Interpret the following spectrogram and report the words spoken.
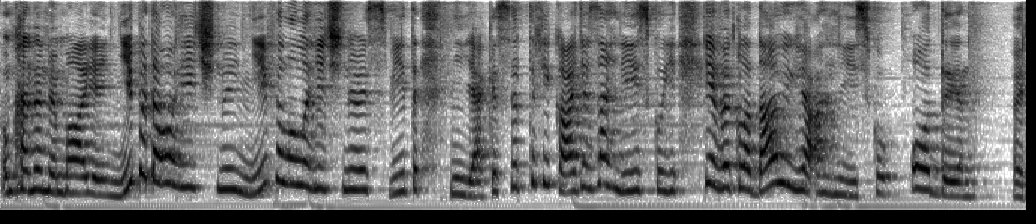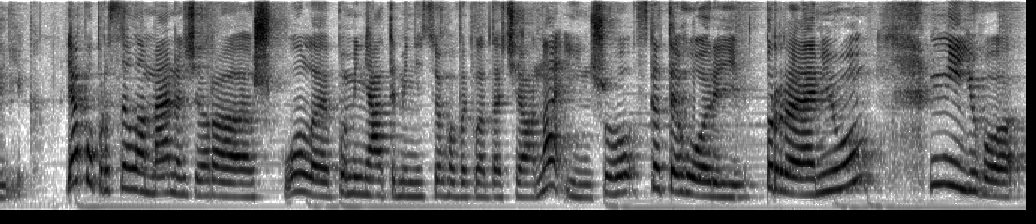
У мене немає ні педагогічної, ні філологічної освіти, ніяких сертифікатів з англійської, і викладаю я англійську один рік. Я попросила менеджера школи поміняти мені цього викладача на іншого з категорії преміум. Мені його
